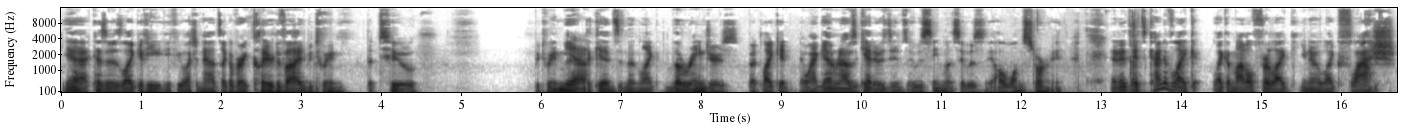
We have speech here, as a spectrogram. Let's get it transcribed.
Yeah, because it was like if you if you watch it now, it's like a very clear divide between the two, between the, Yeah. the kids and then like the Rangers. But like it again, when I was a kid, it was it was, it was seamless. It was all one story, and it, it's kind of like like a model for like you know like Flash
